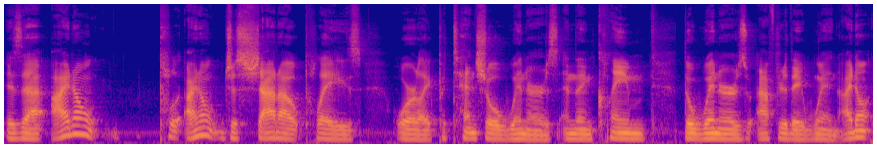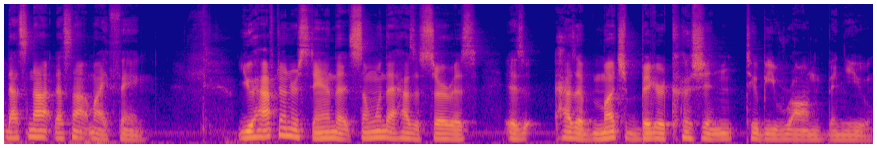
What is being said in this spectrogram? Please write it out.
is that I don't pl- I don't just shout out plays or like potential winners and then claim the winners after they win. I don't that's not that's not my thing. You have to understand that someone that has a service is has a much bigger cushion to be wrong than you.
